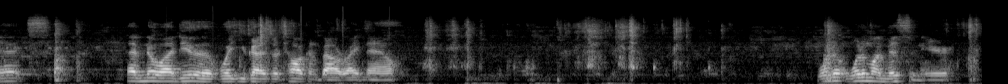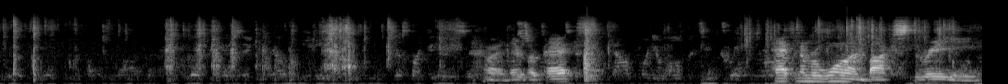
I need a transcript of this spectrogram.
Packs. I have no idea what you guys are talking about right now. What, what am I missing here? Alright, there's our packs. Pack number one, box three.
